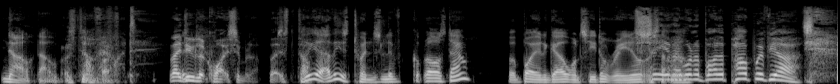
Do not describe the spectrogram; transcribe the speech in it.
No, that would be That's tough. They do look quite similar, but it's tough. think his twins live a couple of hours down, but a boy and a girl one, so you don't really notice See if they want to buy the pub with you.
